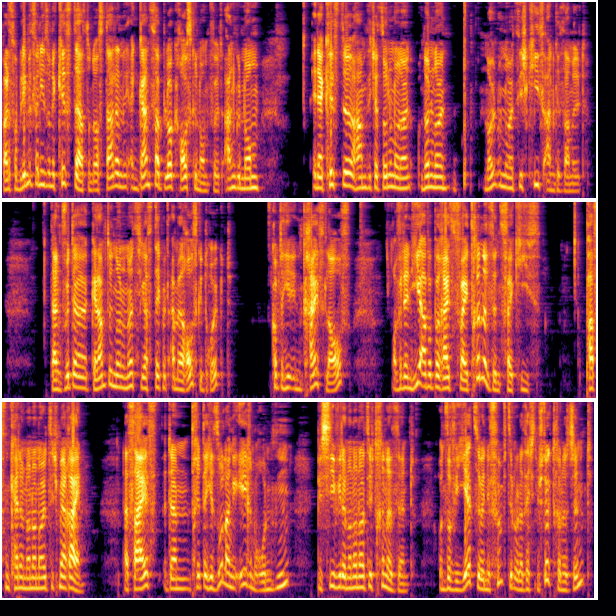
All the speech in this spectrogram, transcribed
Weil das Problem ist, wenn du so eine Kiste hast und aus da dann ein ganzer Block rausgenommen wird. Angenommen, in der Kiste haben sich jetzt 99, 99 Keys angesammelt. Dann wird der gesamte 99er Stack mit einmal rausgedrückt, kommt dann hier in den Kreislauf. Und wenn dann hier aber bereits zwei drinne sind, zwei Keys, passen keine 99 mehr rein. Das heißt, dann dreht er hier so lange Ehrenrunden, bis hier wieder 99 drinne sind. Und so wie jetzt, wenn hier 15 oder 16 Stück drin sind,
